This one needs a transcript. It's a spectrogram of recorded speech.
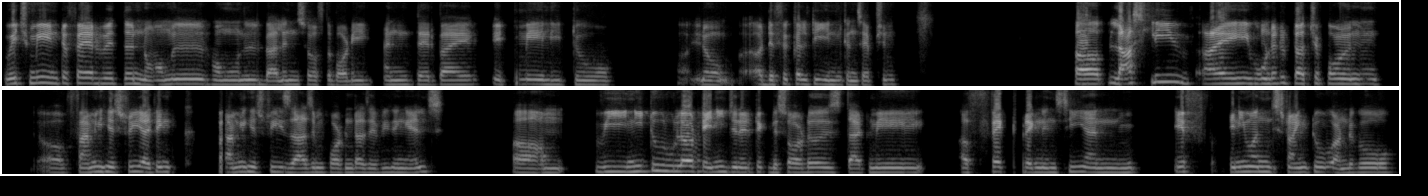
which may interfere with the normal hormonal balance of the body, and thereby it may lead to you know, a difficulty in conception. Uh, lastly, I wanted to touch upon uh, family history. I think family history is as important as everything else. Um, we need to rule out any genetic disorders that may affect pregnancy. And if anyone's trying to undergo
